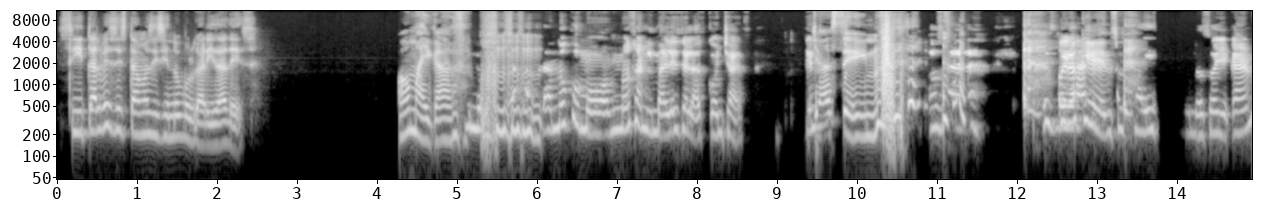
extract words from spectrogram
Sí, tal vez estamos diciendo vulgaridades. Oh my God. Hablando como unos animales de las conchas. ya sé, ¿no? O sea, espero Oigan. que en sus países nos oigan,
